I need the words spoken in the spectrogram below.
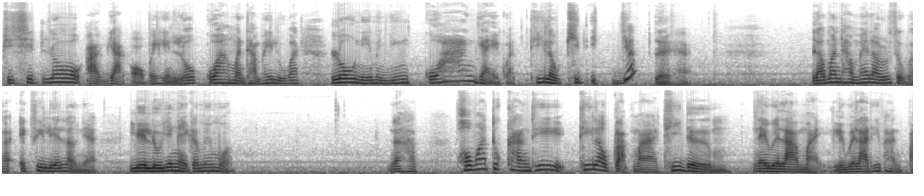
พิชิตโลกอยากออกไปเห็นโลกกว้าง มันทำให้รู้ว่า โลกนี้มันยิ่งกว้างใหญ่กว่าที่เราคิดอีกเยอะเลยฮะแล้วมันทำให้เรารู้สึกว่า experience เหล่านี้เรียนรู้ยังไงก็ไม่หมดนะครับ เพราะว่าทุกครั้งที่ที่เรากลับมาที่เดิมในเวลาใหม่ หรือเวลาที่ผ่านไป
